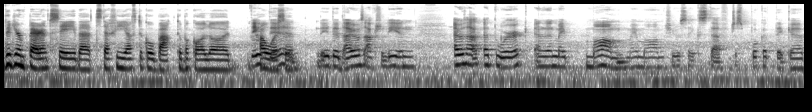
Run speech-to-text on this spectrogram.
Did your parents say that, Steffi, you have to go back to Bacolod? They How did. was it? They did. I was actually in I was at, at work and then my mom, my mom, she was like, Steph, just book a ticket.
